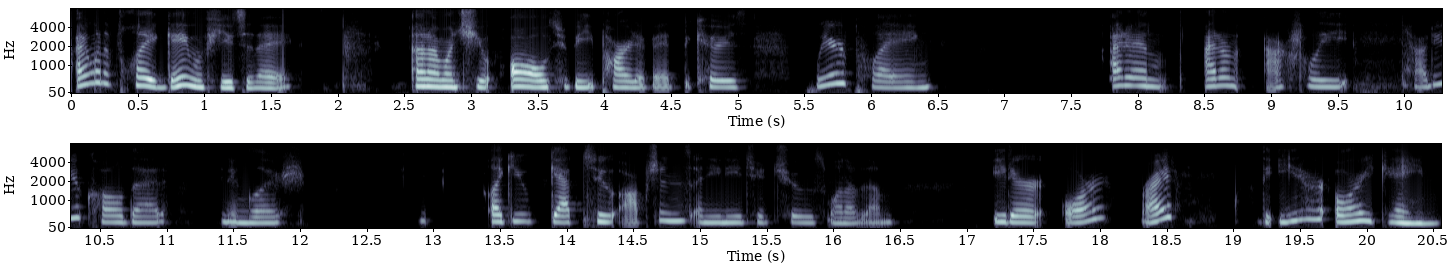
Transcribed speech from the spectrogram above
I want to play a game with you today. And I want you all to be part of it because we're playing I don't I don't actually how do you call that in English? Like you get two options and you need to choose one of them. Either or, right? The either or game.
